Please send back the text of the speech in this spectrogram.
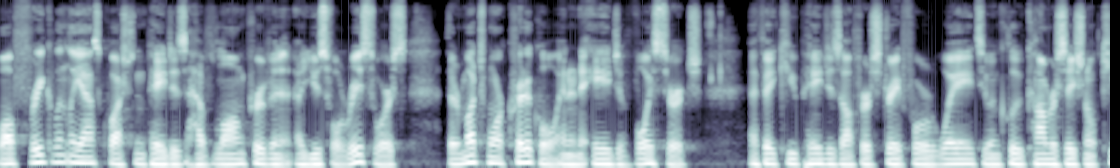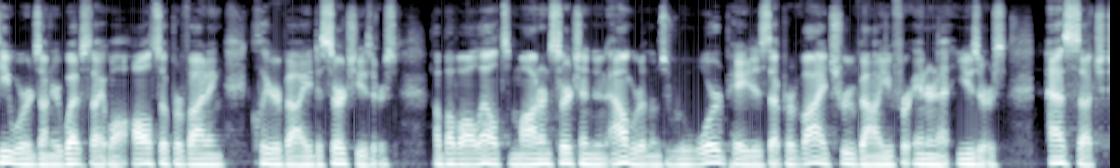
While frequently asked question pages have long proven a useful resource, they're much more critical in an age of voice search. FAQ pages offer a straightforward way to include conversational keywords on your website while also providing clear value to search users. Above all else, modern search engine algorithms reward pages that provide true value for internet users. As such,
